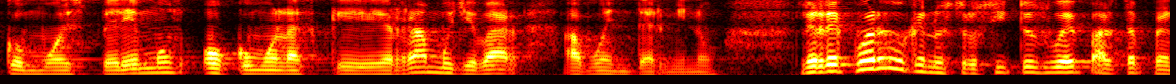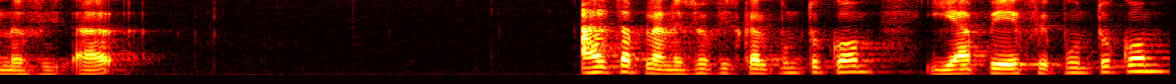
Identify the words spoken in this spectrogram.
como esperemos o como las querramos llevar a buen término. Les recuerdo que nuestros sitios web alta altaplaneacionfiscal.com y apf.com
